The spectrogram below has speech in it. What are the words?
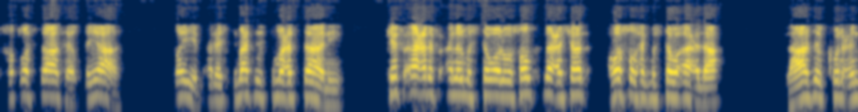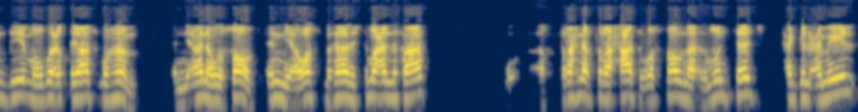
الخطوة الثالثة القياس. طيب أنا اجتمعت الاجتماع الثاني. كيف أعرف أنا المستوى اللي وصلت له عشان أوصل حق مستوى أعلى؟ لازم يكون عندي موضوع القياس مهم. إني أنا وصلت إني أوصل مثلا الاجتماع اللي فات اقترحنا اقتراحات ووصلنا المنتج حق العميل.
